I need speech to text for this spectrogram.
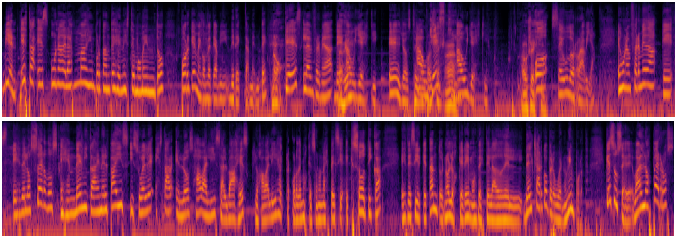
Bien, esta es una de las más importantes en este momento porque me compete a mí directamente. No. Que es la enfermedad de. Auyeski. Eh, yo estoy. Ah. O pseudorrabia. Es una enfermedad que es, es de los cerdos, es endémica en el país y suele estar en los jabalíes salvajes. Los jabalíes, recordemos que son una especie exótica, es decir, que tanto no los queremos de este lado del, del charco, pero bueno, no importa. ¿Qué sucede? Van los perros,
